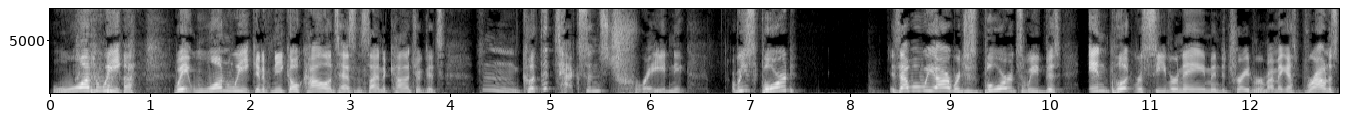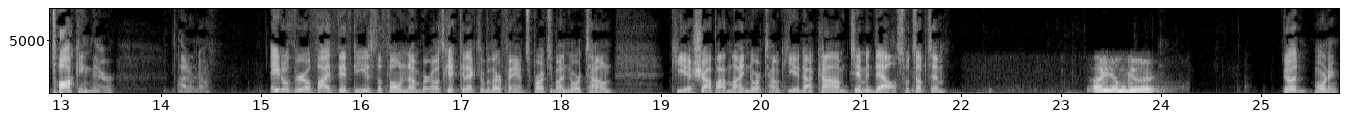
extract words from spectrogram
one week. wait one week, and if Nico Collins hasn't signed a contract, it's hmm. Could the Texans trade? Ni- Are we just bored? Is that what we are? We're just bored, so we just input receiver name into trade room. I mean, I guess Brown is talking there. I don't know. 8030550 is the phone number. Let's get connected with our fans. Brought to you by Northtown Kia. Shop online, northtownkia.com. Tim and Dallas. What's up, Tim? Hey, I'm good. Good. Morning.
